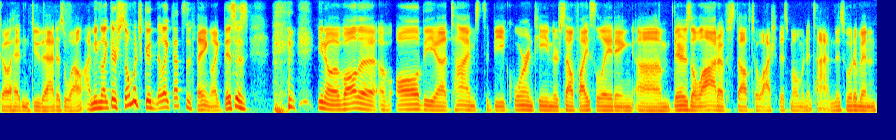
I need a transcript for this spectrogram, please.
go ahead and do that as well. I mean, like, there's so much good. Like, that's the thing. Like, this is, you know, of all the of all the uh, times to be quarantined or self isolating, um, there's a lot of stuff to watch at this moment in time. This would have been,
